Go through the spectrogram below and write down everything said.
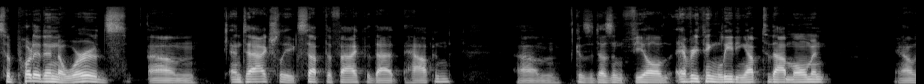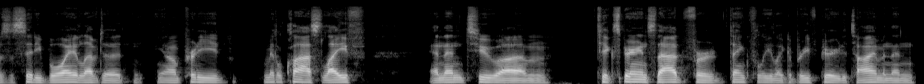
to put it into words um, and to actually accept the fact that that happened because um, it doesn't feel everything leading up to that moment. I was a city boy, lived a you know pretty middle class life, and then to um, to experience that for thankfully like a brief period of time, and then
